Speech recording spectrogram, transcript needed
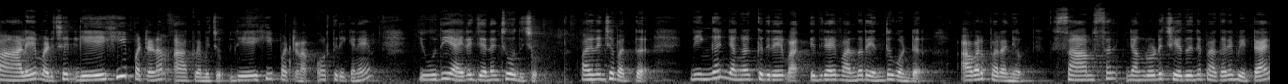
പാളയം അടിച്ച് ലേഹി പട്ടണം ആക്രമിച്ചു. ലേഹി പട്ടണം ഓർത്തിരിക്കണേ. യൂതിയായിലെ ജനം ചോദിച്ചു പതിനഞ്ച് പത്ത് നിങ്ങൾ ഞങ്ങൾക്കെതിരെ എതിരായി വന്നത് എന്തുകൊണ്ട്? അവർ പറഞ്ഞു സാംസൺ ഞങ്ങളോട് ചെയ്തതിന് പകരം വിട്ടാൽ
